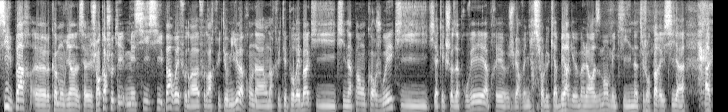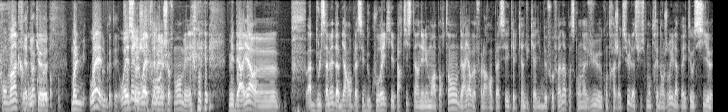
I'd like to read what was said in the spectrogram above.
S'il part, euh, comme on vient, ça- je suis encore choqué, mais si s'il part, ouais, faudra, faudra recruter au milieu. Après, on a, on a recruté Poreba qui, qui n'a pas encore joué, qui, qui a quelque chose à prouver. Après, euh, je vais revenir sur le cas Berg, malheureusement, mais qui n'a toujours pas réussi à, à convaincre. Il a bien Donc, couru, euh, par contre. moi, le, ouais, le côté. ouais, Très bel ouais, échauffement, très bel échauffement, mais, mais derrière, euh, pff, Abdoul Samed a bien remplacé Doucouré qui est parti, c'était un élément important. Derrière, va falloir remplacer quelqu'un du calibre de Fofana parce qu'on a vu euh, contre Ajaccio, il a su se montrer dangereux, il n'a pas été aussi euh,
